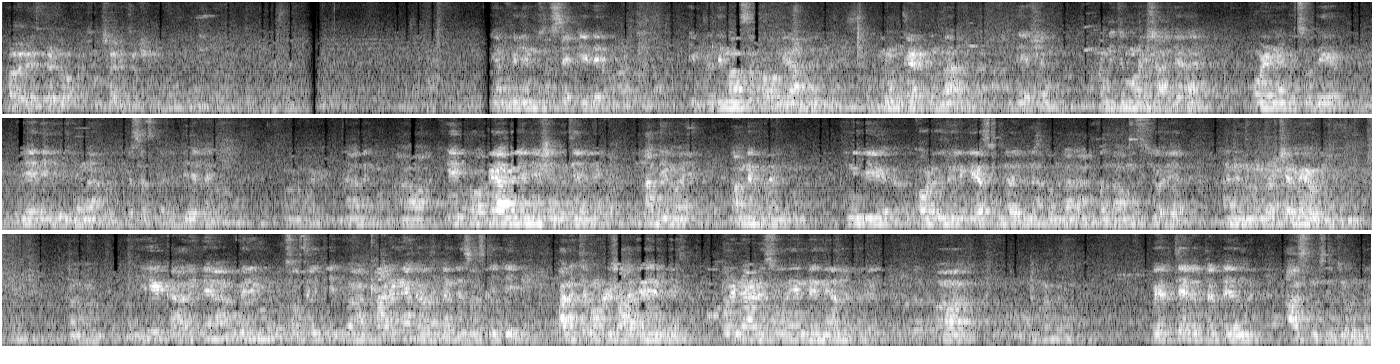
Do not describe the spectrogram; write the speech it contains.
അവരെ രണ്ടു വാക്ക് സംസാരിക്കാൻ ക്ഷണിക്കുന്നു ഞാൻ ഫിലിം സൊസൈറ്റിയുടെ ഈ പ്രതിമാസ പ്രോഗ്രാമിൽ മുൻകെടുക്കുന്ന അധ്യക്ഷൻ അമിതമോൾ ഷാജഹാൻ കോഴിനാട് സുധീർ വേദിയിലിരിക്കുന്ന പ്രശസ്ത വിദ്യയുടെ ഞാൻ ഈ പ്രോഗ്രാമിൽ എന്നെ ക്ഷണിച്ചതിന് ആദ്യമായി നന്ദി പറയുന്നു. എനിക്ക് കോടതിയിൽ ഒരു കേസ് ഉണ്ടായിരുന്നു. അതുകൊണ്ടാണ് അല്പം താമസിച്ചുപോയ അതിന് നിങ്ങൾ ക്ഷമയോടിക്കുന്നു ഈ Karunya film society Karunya development society പനച്ചമോൾ ഷാജഹാന്റെ കോഴിനാട് സുധീറിന്റെ നേതൃത്വത്തിൽ ഉയർച്ചയിലെത്തട്ടെ എന്ന് ആശംസിച്ചുകൊണ്ട്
